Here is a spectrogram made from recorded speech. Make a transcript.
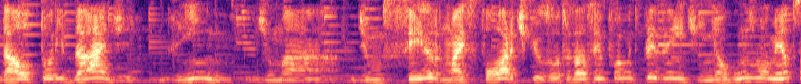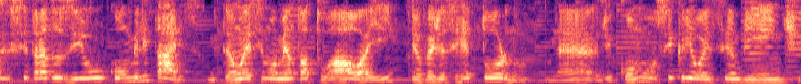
da autoridade vir de uma de um ser mais forte que os outros, ela sempre foi muito presente. Em alguns momentos isso se traduziu com militares. Então esse momento atual aí, eu vejo esse retorno, né, de como se criou esse ambiente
